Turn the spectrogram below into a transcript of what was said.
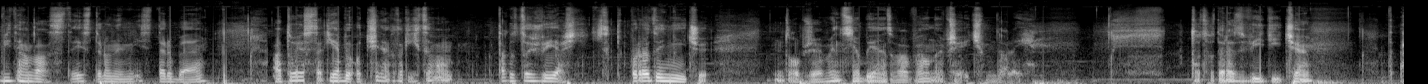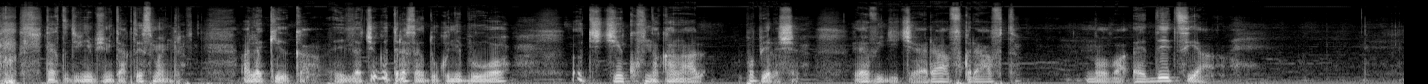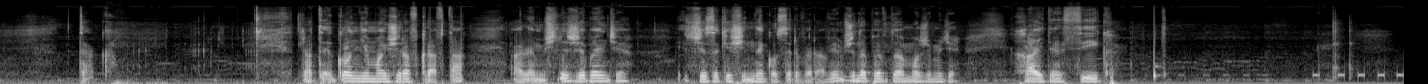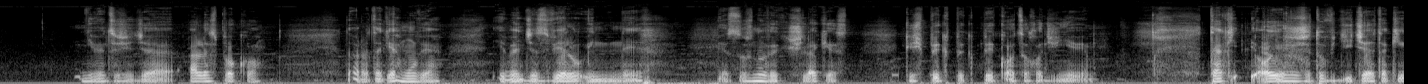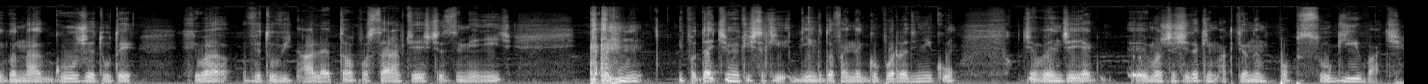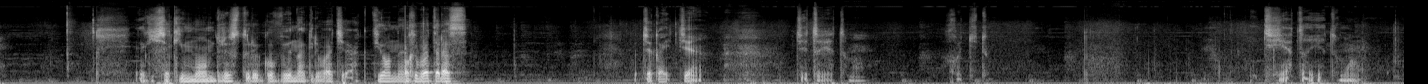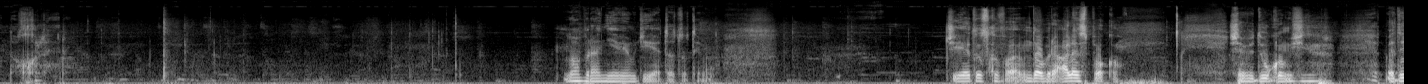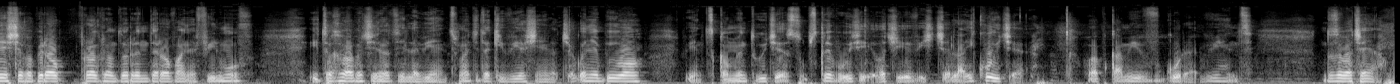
Witam was z tej strony Mr. B. A to jest taki jakby odcinek taki, chcę wam tak coś wyjaśnić, taki poradniczy. Dobrze, więc nie obijając bawełnę, przejdźmy dalej. To co teraz widzicie, tak to dziwnie brzmi, tak, to jest Minecraft. Ale kilka. Dlaczego teraz tak długo nie było odcinków na kanale? Po pierwsze, jak widzicie, Ravecraft, nowa edycja. Tak. Dlatego nie ma już Ravecrafta, ale myślę, że będzie jeszcze z jakiegoś innego serwera. Wiem, że na pewno może będzie Hide and Seek. Nie wiem co się dzieje, ale spoko. Dobra, tak jak mówię. I będzie z wielu innych. Jest to znów jakiś szlak jest. Jakiś pyk, pyk, pyk, o co chodzi, nie wiem. Tak, o jeszcze tu widzicie takiego na górze tutaj chyba wy tu widzicie, ale to postaram się jeszcze zmienić i podajcie mi jakiś taki link do fajnego poradniku, gdzie będzie jak y, można się takim akcjonem obsługiwać. Jakiś taki mądry, z którego wy nagrywacie akcjony. O, chyba teraz... Poczekajcie. Gdzie to ja to mam? Chodź tu. Gdzie ja to je tu mam? Do cholery. Dobra, nie wiem gdzie ja to tutaj mam. Gdzie ja to schowałem? Dobra, ale spoko. Żeby długo mi się... Będę jeszcze pobierał program do renderowania filmów. I to chyba będzie na tyle, więc macie takie wyjaśnienie dlaczego nie było. Więc komentujcie, subskrybujcie i oczywiście lajkujcie łapkami w górę, więc do zobaczenia.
